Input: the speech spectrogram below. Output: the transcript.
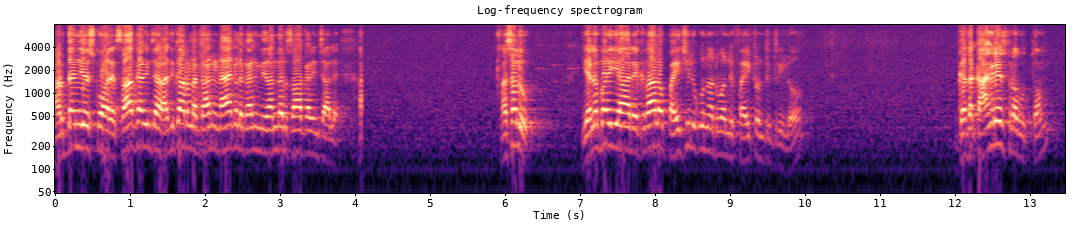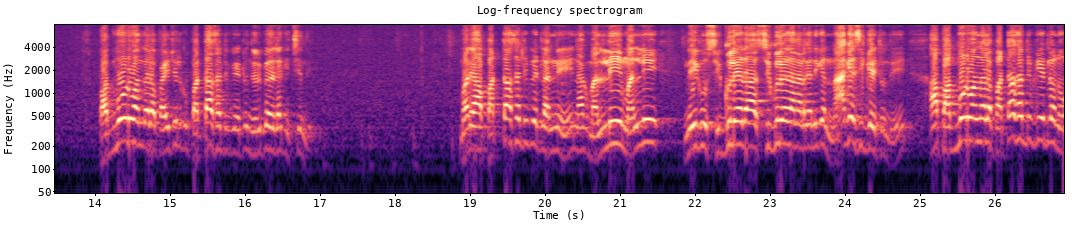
అర్థం చేసుకోవాలి. సహకరించాలి. అధికారులకు కానీ నాయకులకు కానీ మీరందరూ సహకరించాలి. అసలు ఎనభై ఆరు ఎకరాల పైచిలుకున్నటువంటి ఫైవ్ ట్వంటీ త్రీలో గత కాంగ్రెస్ ప్రభుత్వం పదమూడు వందల పైచిలకు పట్టా సర్టిఫికేట్లు నిరుపేదలకు ఇచ్చింది. మరి ఆ పట్టా సర్టిఫికేట్లు అన్నీ నాకు మళ్ళీ మళ్ళీ నీకు సిగ్గు లేదా సిగ్గు లేదా అని అడగడానికి నాకే సిగ్గు అవుతుంది ఆ పదమూడు వందల పట్టా సర్టిఫికేట్లను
